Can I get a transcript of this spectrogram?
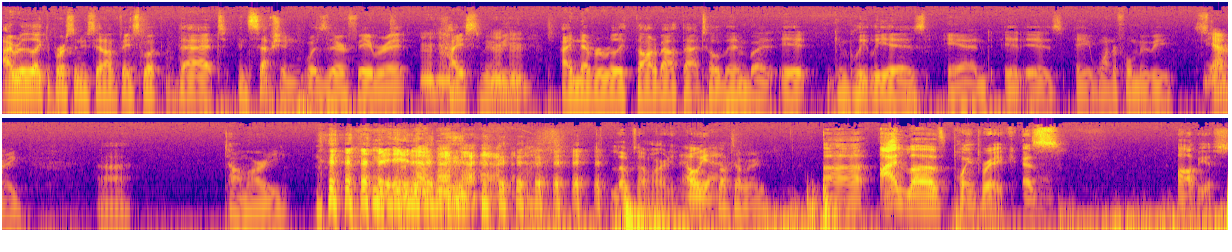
I really like the person who said on Facebook that Inception was their favorite Mhm. heist movie. Mhm. I never really thought about that till then, but it completely is, and it is a wonderful movie Yeah. starring uh, Tom Hardy. Love Tom Hardy. Oh yeah. Love Tom Hardy. Uh, I love Point Break, as obvious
